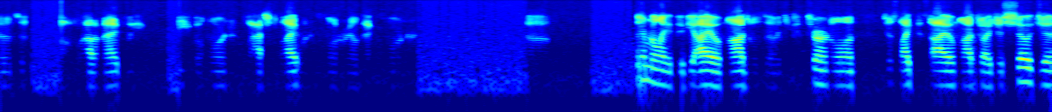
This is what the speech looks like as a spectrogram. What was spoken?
zone, so it'll automatically beep a horn and flash a light when it's going around that corner. Um, similarly, the IO module zone, you can turn on just like this I/O module I just showed you,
